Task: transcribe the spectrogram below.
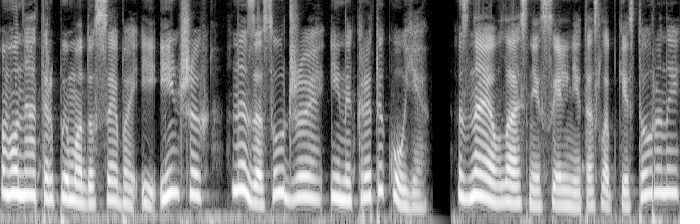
Вона терпима до себе і інших, не засуджує і не критикує, знає власні сильні та слабкі сторони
